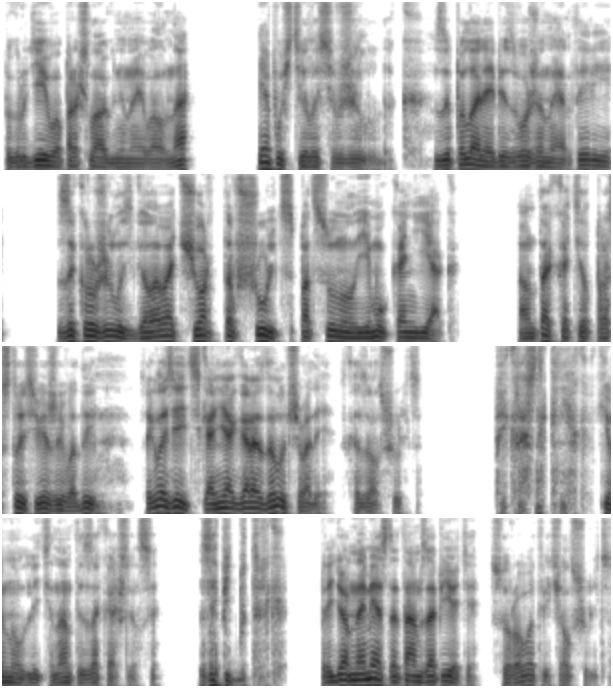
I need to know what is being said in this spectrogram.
По груди его прошла огненная волна и опустилась в желудок. Запылали обезвоженные артерии, закружилась голова, чертов Шульц подсунул ему коньяк. А он так хотел простой свежей воды. — Согласитесь, коньяк гораздо лучше воды, — сказал Шульц. — Прекрасный коньяк, — кивнул лейтенант и закашлялся. Запить бы только. Придем на место, там запьете, — сурово отвечал Шульц.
